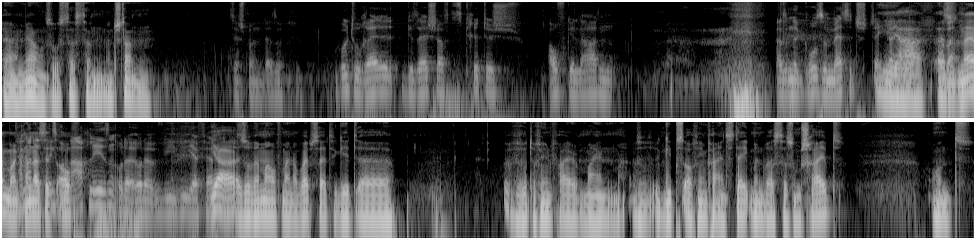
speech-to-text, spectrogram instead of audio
Ähm, ja, und so ist das dann entstanden. Sehr spannend. Also kulturell, gesellschaftskritisch aufgeladen. Also eine große Message steckt Ja, also ne, man kann, kann man das, das jetzt auch nachlesen oder, oder wie, wie erfährt Ja, also wenn man auf meiner Webseite geht, äh, wird auf jeden Fall mein, also gibt es auf jeden Fall ein Statement, was das umschreibt. Und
